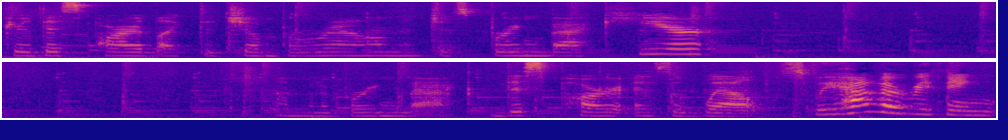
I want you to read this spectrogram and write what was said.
After this part, I'd like to jump around and just bring back here. I'm gonna bring back this part as well. So we have everything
